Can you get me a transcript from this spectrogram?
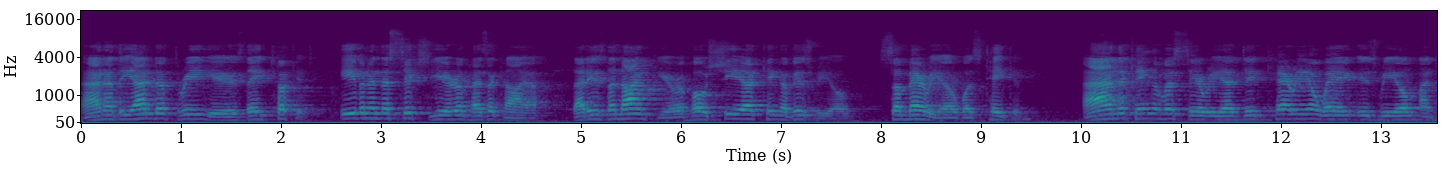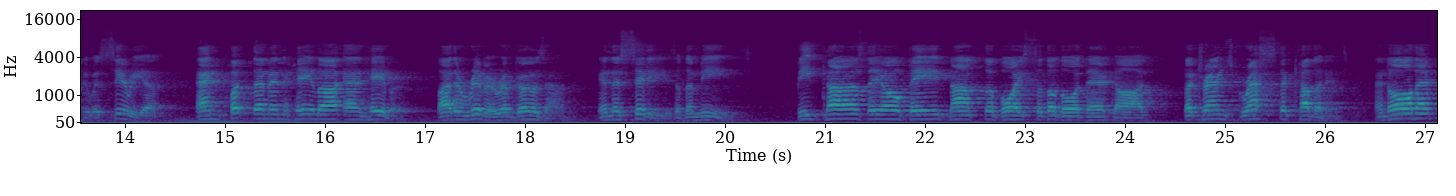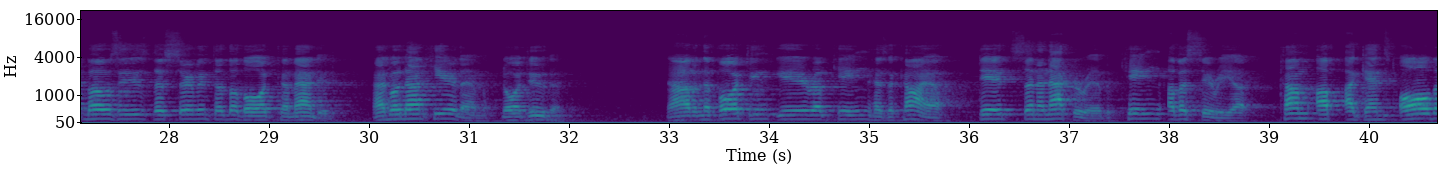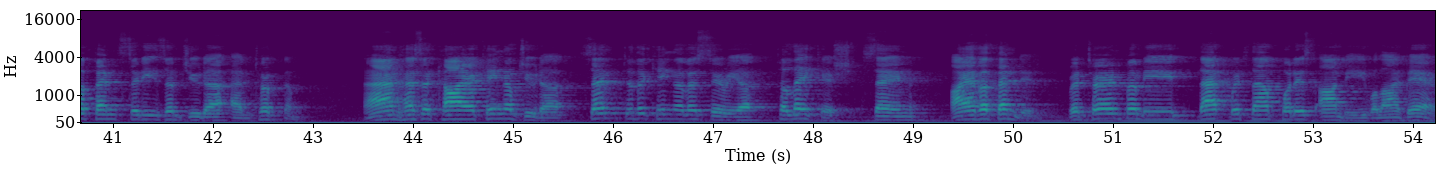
And at the end of three years they took it, even in the sixth year of Hezekiah, that is the ninth year of Hoshea king of Israel, Samaria was taken. And the king of Assyria did carry away Israel unto Assyria, and put them in Halah and Habor, by the river of Gozan, in the cities of the Medes, because they obeyed not the voice of the Lord their God, but transgressed the covenant, and all that Moses the servant of the Lord commanded and will not hear them nor do them. Now in the fourteenth year of King Hezekiah did Sennacherib, king of Assyria, come up against all the fenced cities of Judah and took them. And Hezekiah, king of Judah, sent to the king of Assyria to Lachish, saying, I have offended. Return for me that which thou puttest on me will I bear.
